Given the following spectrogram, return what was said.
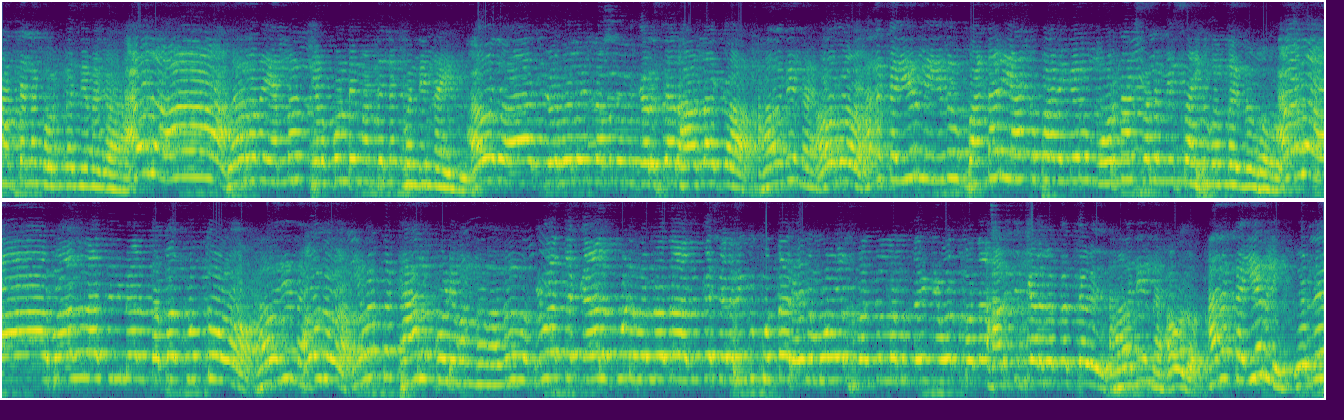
ಮಾತಾಡ್ಲಕ್ ಬರ್ತದೆ ನಿನಗ. ಹೌದಾ? ಸರ್ ಎಲ್ಲಾ ತಿಳ್ಕೊಂಡೆ ಮಾತಾಡ್ಲಕ್ ಬಂದಿನ ಇಲ್ಲಿ. ಹೌದಾ? ಕರೆಸ್ಯಾರ ಹಾಡ್ಲಾಕ ಹೌದಿಲ್ಲ. ಹೌದು. ಅದಕ್ಕ ಇರ್ಲಿ ಇದು ಬಂಡಾರಿ ಯಾಕಪ್ಪ ಆಗಿರೋ ಮೂರ್ನಾಲ್ಕು ಸಲ ಮಿಸ್ ಆಗಿ ಬಂದಿದ್ದು. ಬಾಲರಾತ್ರಿ ಮೇಲೆ ತಪಾಸ್ ಕೊಟ್ಟು. ಹೌದು. ಇವತ್ತ ಕಾಲ ಕೂಡಿ ಬಂದದ ಇವತ್ತ ಕಾಲ ಕೂಡಿ ಬಂದದ ಅದಕ್ಕೆ ಜನ ಹಿಂಗ ಕೂತಾರ. ಏನು ಮೂರು ವರ್ಷ ಬಂದಿಲ್ಲ ನಮ್ಮ ತಂಗಿ ಇವತ್ತು ಮೊದಲ ಹಾಡಿಕೆ ಕೇಳ್ಬೇಕಂತೇಳಿ. ಹೌದಿಲ್ಲ. ಹೌದು. ಅದಕ್ಕೆ ಇರ್ಲಿ. ಇರ್ಲಿ.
